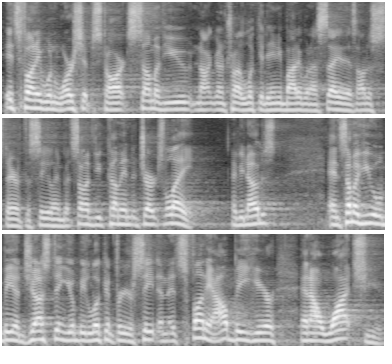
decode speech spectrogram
It's funny when worship starts, some of you, not going to try to look at anybody when I say this, I'll just stare at the ceiling, but some of you come into church late. Have you noticed? And some of you will be adjusting, you'll be looking for your seat. And it's funny, I'll be here and I'll watch you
